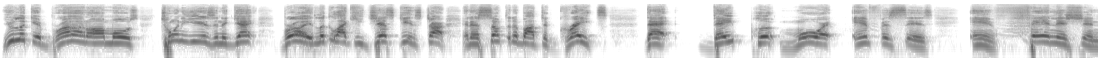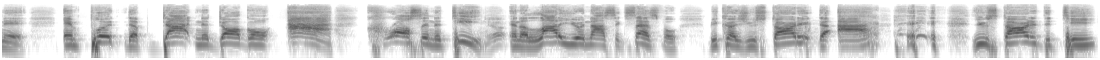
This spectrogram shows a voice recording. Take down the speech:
you look at Bron, almost twenty years in the game, bro. It looked like he just getting started. And there's something about the greats that they put more emphasis in finishing it and put the dot in the doggone I, crossing the T. And a lot of you are not successful because you started the I, you started the T,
